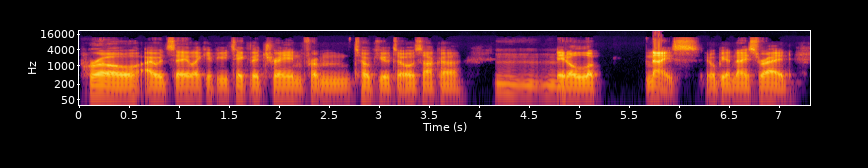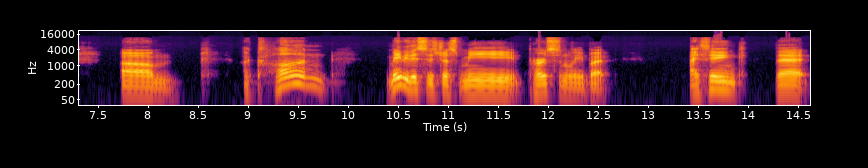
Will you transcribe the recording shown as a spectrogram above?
pro i would say like if you take the train from tokyo to osaka mm-hmm. it'll look nice. It'll be a nice ride. Um, a con, maybe this is just me personally, but I think that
